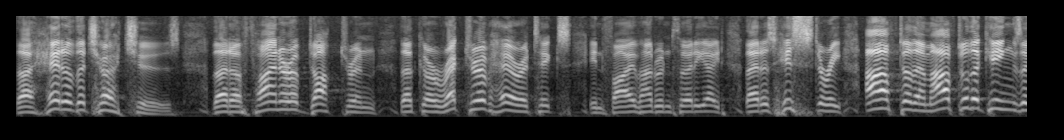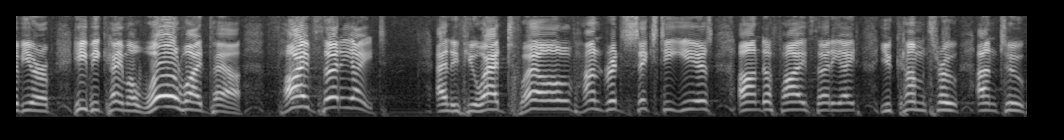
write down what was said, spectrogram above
the head of the churches, the definer of doctrine, the corrector of heretics in 538. That is history. After them, after the kings of Europe, he became a worldwide power. 538. And if you add 1260 years onto 538, you come through unto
